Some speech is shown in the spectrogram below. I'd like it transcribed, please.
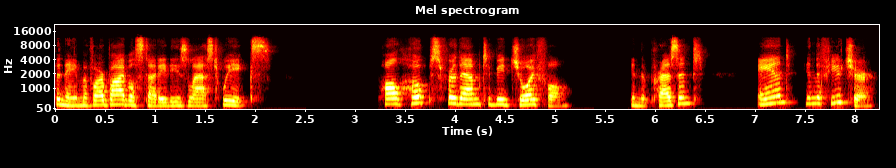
the name of our Bible study these last weeks. Paul hopes for them to be joyful in the present and in the future,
